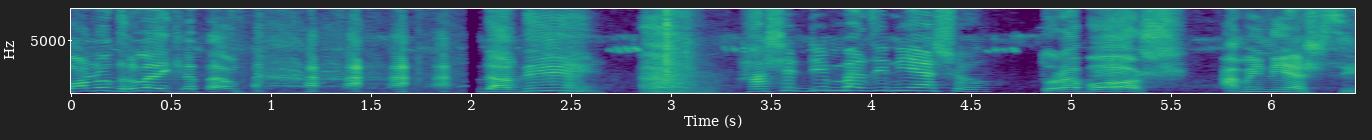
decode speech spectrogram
গণধোলাই খেতাম। দাদি। হাঁসের ডিম ভাজি নিয়ে আসো। তোরা বস আমি নিয়ে আসছি।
